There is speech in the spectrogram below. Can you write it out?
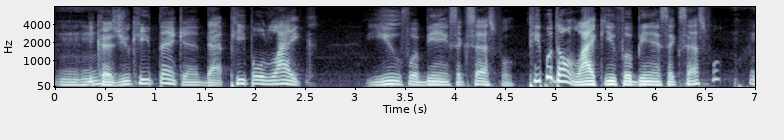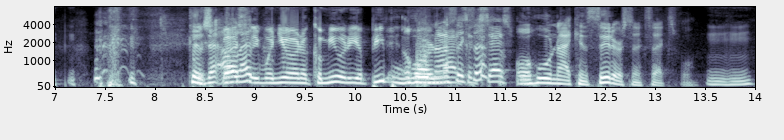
Mm-hmm. because you keep thinking that people like you for being successful. People don't like you for being successful. Because especially when you're in a community of people who, are, not successful. or who are not considered successful. Mm-hmm.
